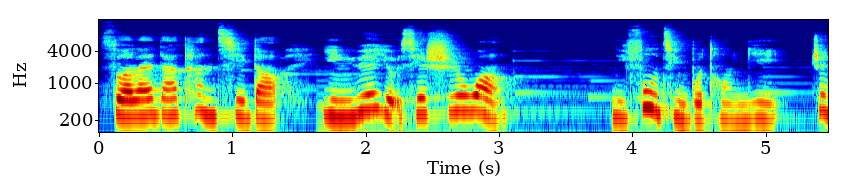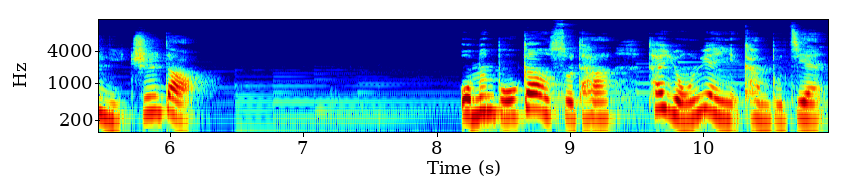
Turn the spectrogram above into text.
索莱达叹气道，隐约有些失望。你父亲不同意，这你知道。我们不告诉他，他永远也看不见。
